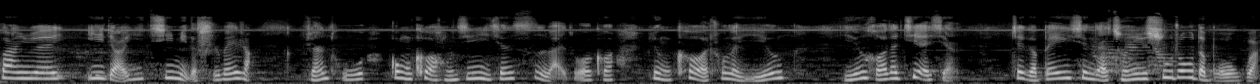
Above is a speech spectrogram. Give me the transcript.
宽约一点一七米的石碑上。全图共刻恒星一千四百多颗，并刻出了银银河的界限。这个碑现在存于苏州的博物馆。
